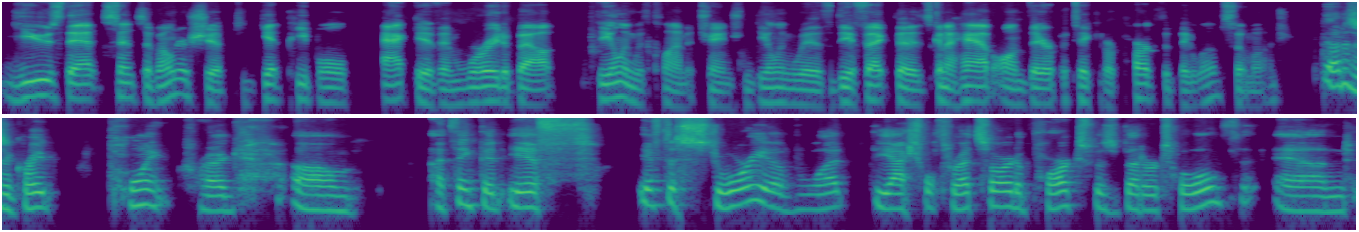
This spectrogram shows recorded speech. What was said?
use that sense of ownership to get people active and worried about dealing with climate change and dealing with the effect that it's going to have on their particular park that they love so much. That is a great point, Craig. Um, I think that if if the story of what the actual threats are to parks was better told and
